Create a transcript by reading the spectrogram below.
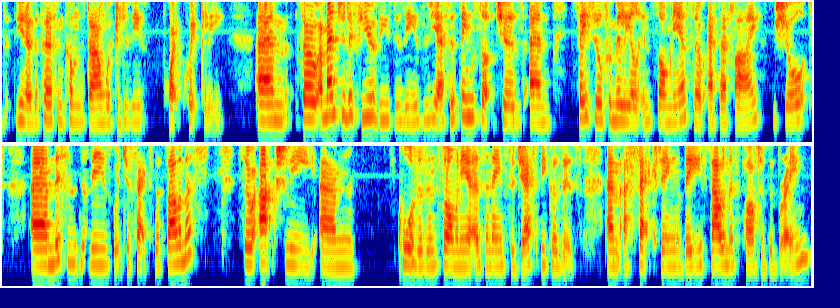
th- you know, the person comes down with the disease quite quickly. Um, so I mentioned a few of these diseases. Yeah, so things such as um, fatal familial insomnia, so FFI for short. Um, this is a disease which affects the thalamus. So actually causes insomnia, as the name suggests, because it's affecting the thalamus part of the brain.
